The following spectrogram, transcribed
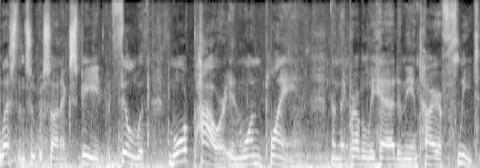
less than supersonic speed, but filled with more power in one plane than they probably had in the entire fleet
